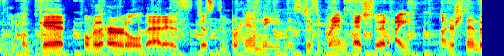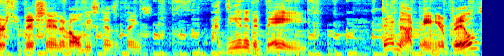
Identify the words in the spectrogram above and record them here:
you know get over the hurdle that is just a brand name it's just a brand attached to it. I understand there's tradition and all these kinds of things. At the end of the day they're not paying your bills.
